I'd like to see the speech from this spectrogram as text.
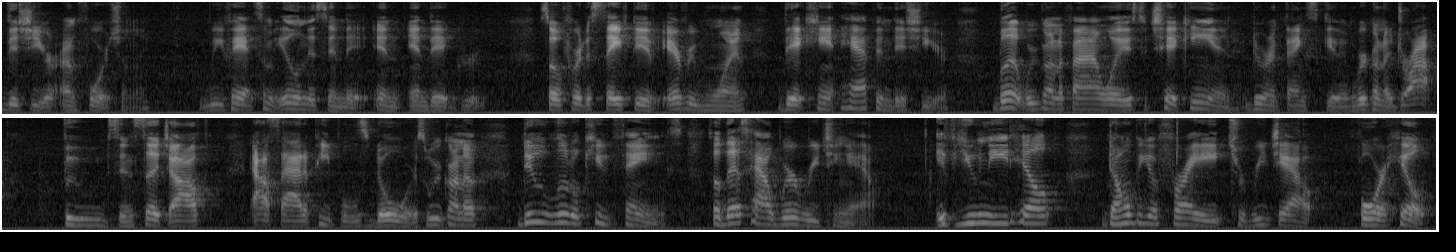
this year, unfortunately. We've had some illness in that in, in that group. So for the safety of everyone, that can't happen this year. But we're going to find ways to check in during Thanksgiving. We're going to drop foods and such off outside of people's doors. We're going to do little cute things. So that's how we're reaching out. If you need help, don't be afraid to reach out for help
